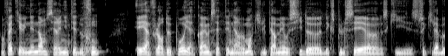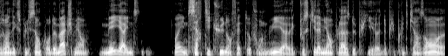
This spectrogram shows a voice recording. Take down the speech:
En fait, il y a une énorme sérénité de fond et à fleur de peau, il y a quand même cet énervement qui lui permet aussi d'expulser euh, ce qu'il ce a besoin d'expulser en cours de match. Mais, mais il y a une, une certitude en fait au fond de lui avec tout ce qu'il a mis en place depuis, euh, depuis plus de 15 ans. Euh,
